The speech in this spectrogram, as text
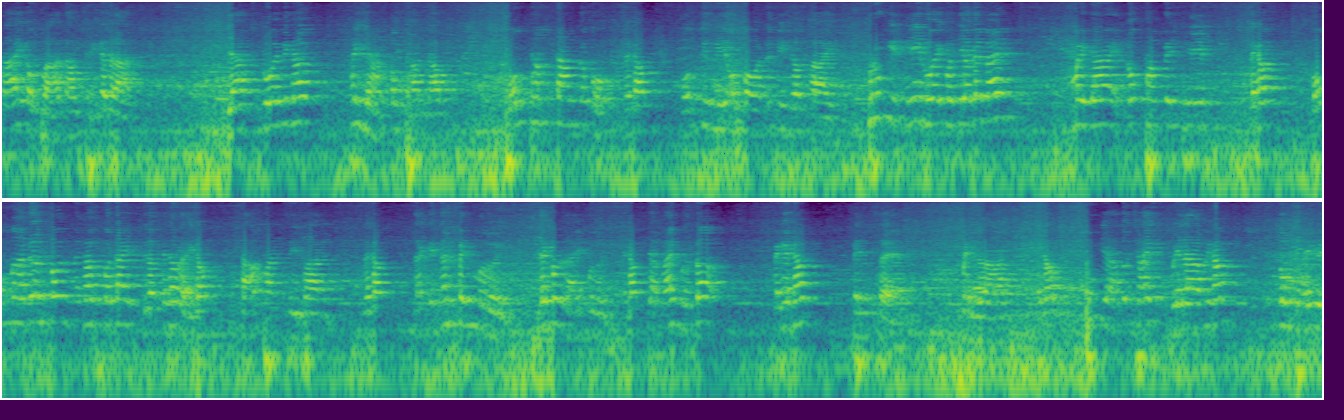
ซ้ายกับขวาตามแผงกระดาษอยากรวยไหมครับ ถ้าอยากต้องทำครับ ผมทำตามระบบนะครับ ผมจึงมีองค์กรและมีเครือข่ายธุรกิจนี้รวยคนเดียวได้ไหมไม่ได้ต้องทำเป็นทีมนะครับ ผมมาเริ่มต้นนะครับก็ได้เดือนไม่เท่าไหร่ครับสามพันสี่พันนะครับหลังจากนั้นเป็นหมื่นแล้วก็หลายหมื่นนะครับจากหลายหมื่นก็เป็นไงครับเป็นแสนเป็นล้านนะครับทุกอย่างต้องใช้เวลาไหมครับต้องใช้เว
